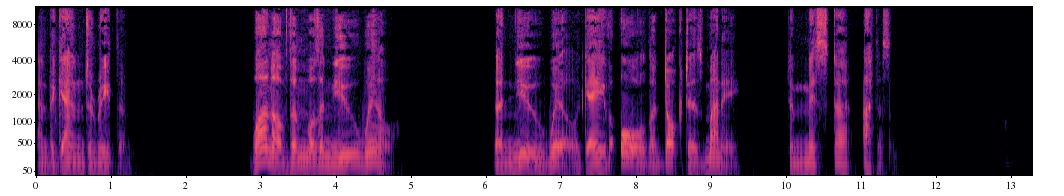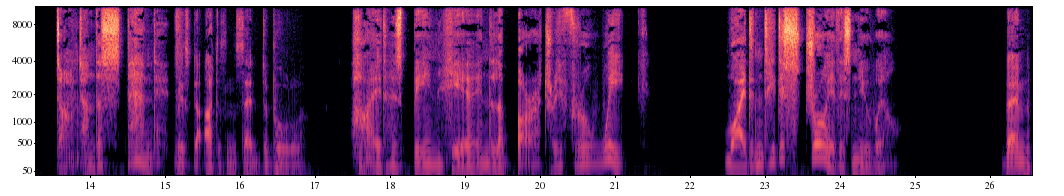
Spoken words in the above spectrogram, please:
and began to read them. One of them was a new will. The new will gave all the doctor's money to Mr. Utterson. Don't understand it. Mr. Utterson said to Poole. Hyde has been here in the laboratory for a week. Why didn't he destroy this new will? Then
